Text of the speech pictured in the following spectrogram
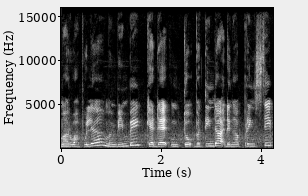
Maruah pula membimbing kadet untuk bertindak dengan prinsip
